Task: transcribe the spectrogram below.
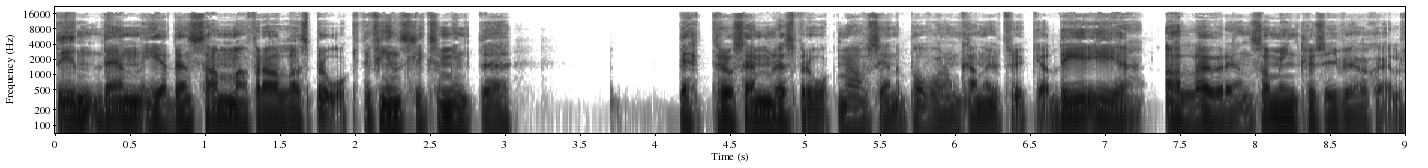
den, den är densamma för alla språk. Det finns liksom inte bättre och sämre språk med avseende på vad de kan uttrycka. Det är alla överens om, inklusive jag själv.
